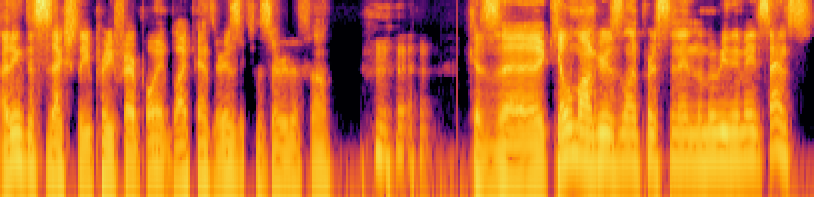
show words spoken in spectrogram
I think this is actually a pretty fair point. Black Panther is a conservative film because uh, Killmonger is the only person in the movie that made sense.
